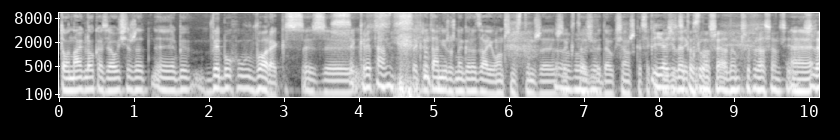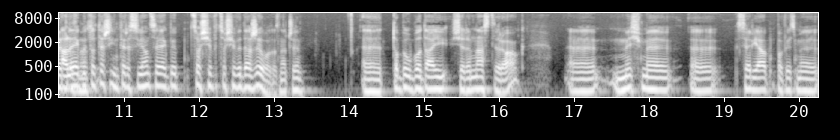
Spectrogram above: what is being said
to nagle okazało się, że e, jakby wybuchł worek z, z sekretami. Z sekretami różnego rodzaju, łącznie z tym, że, że ktoś wydał książkę Sekretne Ja źle to Krów. znoszę, Adam, przepraszam cię. E, źle Ale to jakby to też interesujące, jakby co się, co się wydarzyło. To znaczy, to był bodaj 17 rok. Myśmy seria, powiedzmy,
